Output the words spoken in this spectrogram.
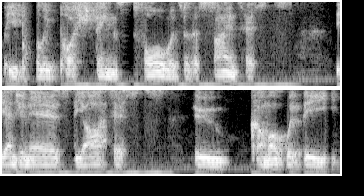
people who push things forwards are the scientists, the engineers, the artists who come up with the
